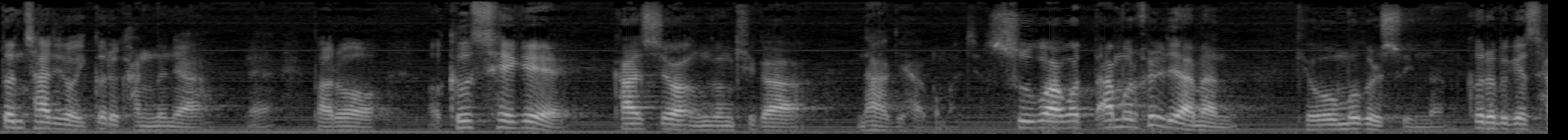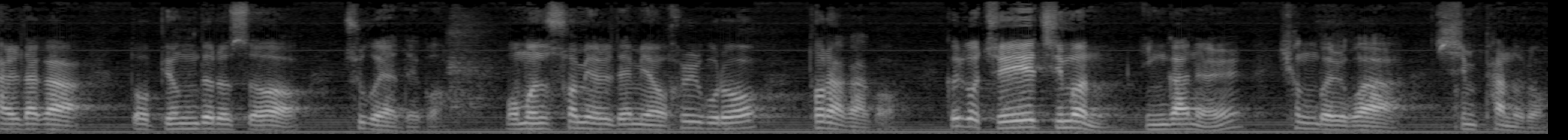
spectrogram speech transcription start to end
떤 자리로 이끌어 갔느냐? 예, 바로 그 세계 가시와 은근키가 나게 하고 말이죠. 수고하고 땀을 흘려야만 겨우 먹을 수 있는 그렇게 살다가 또 병들어서 죽어야 되고 몸은 소멸되며 흙으로 돌아가고 그리고 죄의 짐은 인간을 형벌과 심판으로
